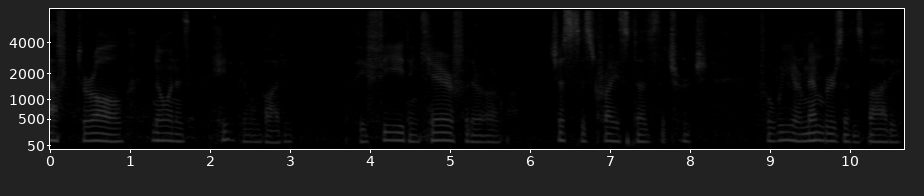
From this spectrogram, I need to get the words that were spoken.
After all, no one has hated their own body, but they feed and care for their own body, just as Christ does the church. For we are members of his body.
